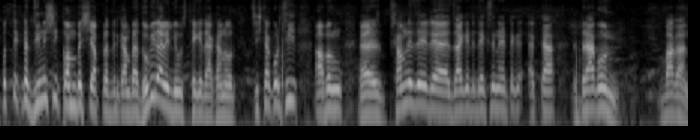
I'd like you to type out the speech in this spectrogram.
প্রত্যেকটা জিনিসই কম বেশি আপনাদেরকে আমরা দবির আলী নিউজ থেকে দেখানোর চেষ্টা করছি এবং সামনে যে জায়গাটি দেখছেন, এটা একটা ড্রাগন বাগান।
